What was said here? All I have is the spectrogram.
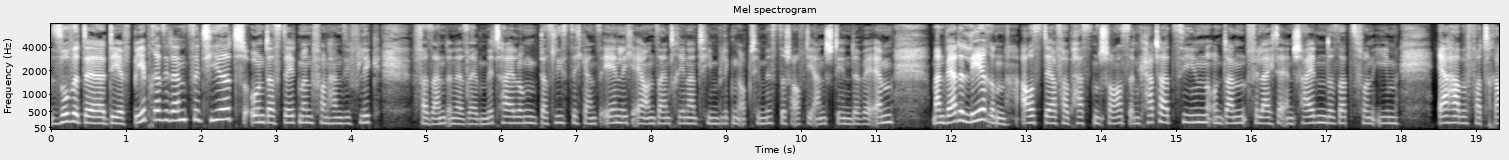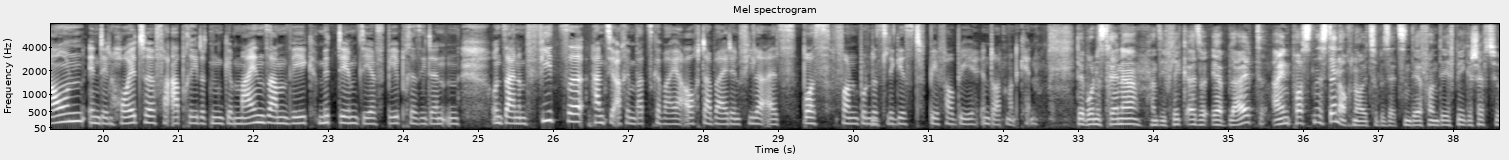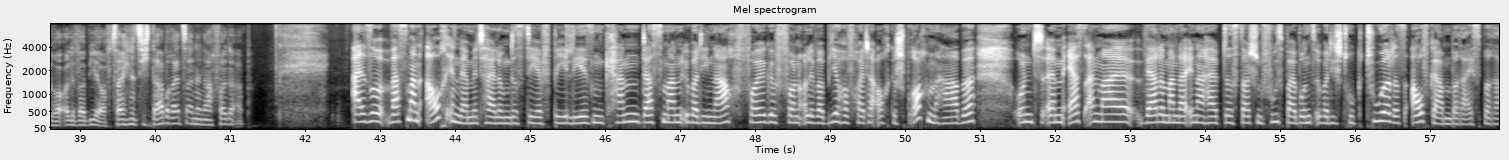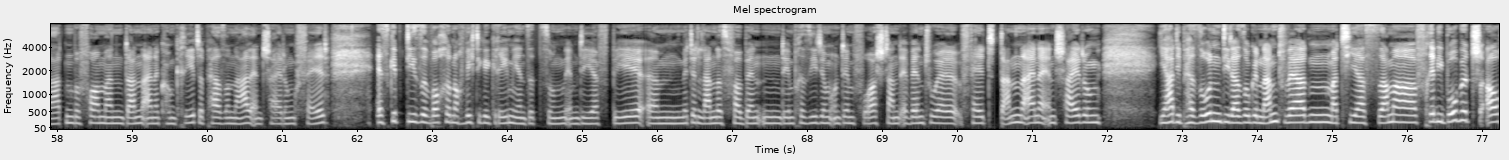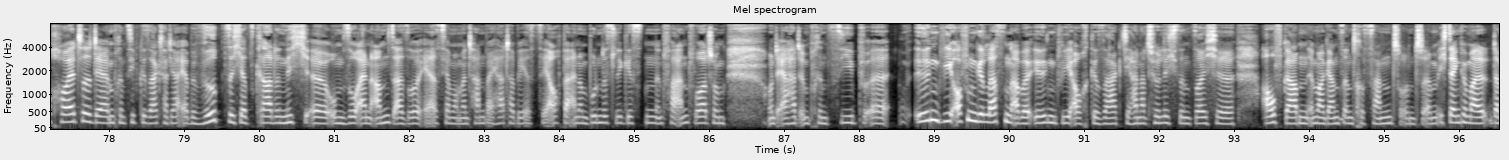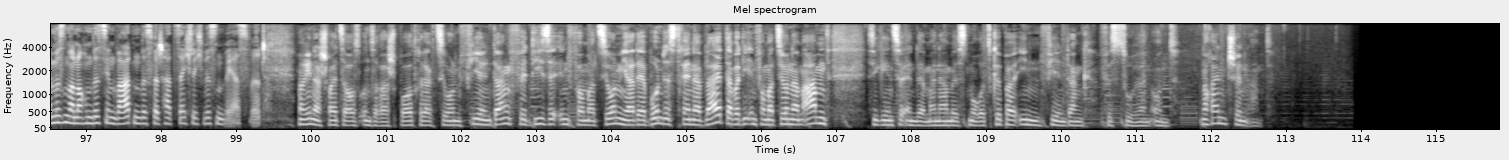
So wird der DFB-Präsident zitiert und das Statement von Hansi Flick versandt in derselben Mitteilung. Das liest sich ganz ähnlich. Er und sein Trainerteam blicken optimistisch auf die anstehende WM. Man werde Lehren aus der verpassten Chance in Katar ziehen und dann vielleicht der entscheidende folgende Satz von ihm. Er habe Vertrauen in den heute verabredeten gemeinsamen Weg mit dem DFB-Präsidenten und seinem Vize Hans-Joachim Watzke war ja auch dabei, den viele als Boss von Bundesligist BVB in Dortmund kennen. Der Bundestrainer Hansi Flick, also er bleibt. Ein Posten ist dennoch neu zu besetzen, der von DFB-Geschäftsführer Oliver Bierhoff. Zeichnet sich da bereits eine Nachfolge ab? Also, was man auch in der Mitteilung des DFB lesen kann, dass man über die Nachfolge von Oliver Bierhoff heute auch gesprochen habe. Und ähm, erst einmal werde man da innerhalb des Deutschen Fußballbunds über die Struktur des Aufgabenbereichs beraten, bevor man dann eine konkrete Personalentscheidung fällt. Es gibt diese Woche noch wichtige Gremiensitzungen im DFB ähm, mit den Landesverbänden, dem Präsidium und dem Vorstand. Eventuell fällt dann eine Entscheidung. Ja, die Personen, die da so genannt werden, Matthias Sammer, Freddy Bobic auch heute, der im Prinzip gesagt hat, ja, er bewirbt sich jetzt gerade nicht äh, um so ein Amt. Also er ist ja momentan bei Hertha BSC auch bei einem Bundesligisten in Verantwortung und er hat im Prinzip äh, irgendwie offen gelassen, aber irgendwie auch gesagt, ja, natürlich sind solche Aufgaben immer ganz interessant und ähm, ich denke mal, da müssen wir noch ein bisschen warten, bis wir tatsächlich wissen, wer es wird. Marina Schweizer aus unserer Sportredaktion, vielen Dank. Dank für diese Informationen. Ja, der Bundestrainer bleibt, aber die Informationen am Abend, sie gehen zu Ende. Mein Name ist Moritz Küpper. Ihnen vielen Dank fürs Zuhören und noch einen schönen Abend.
